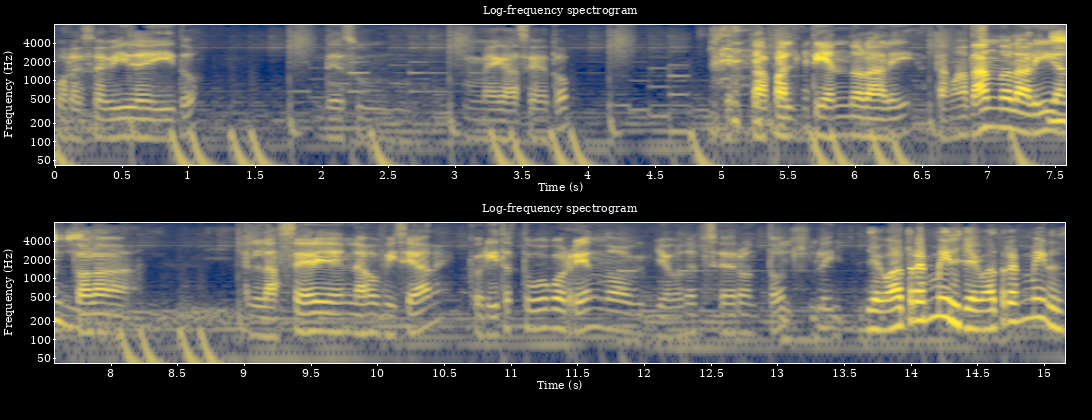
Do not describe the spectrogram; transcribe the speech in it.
por ese videíto de su mega setup. Que está partiendo la liga, está matando la liga en toda la, en la serie, en las oficiales. Que ahorita estuvo corriendo, llegó tercero en Top Split. Llegó a 3000, llegó a 3000.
